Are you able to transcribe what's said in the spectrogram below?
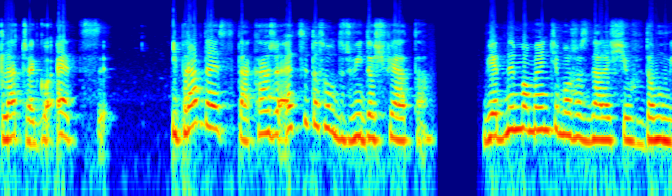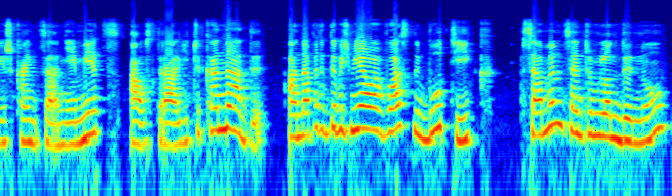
dlaczego Etsy. I prawda jest taka, że Etsy to są drzwi do świata. W jednym momencie może znaleźć się w domu mieszkańca Niemiec, Australii czy Kanady. A nawet gdybyś miała własny butik w samym centrum Londynu,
